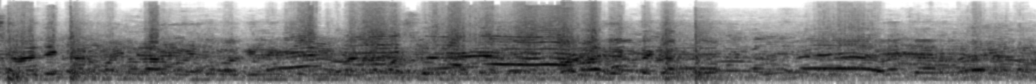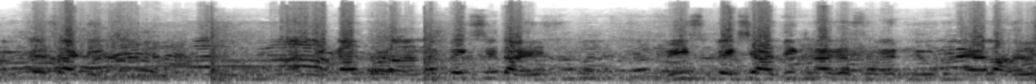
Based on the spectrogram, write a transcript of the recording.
शहाधिकार मतदार बंधू भगिनींचे मनापासून आभार व्यक्त करतो. खरं आमच्यासाठी हा निकाल थोडा अनपेक्षित आहे. वीसपेक्षा अधिक नगरसेवक निवडून यायला हवे.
